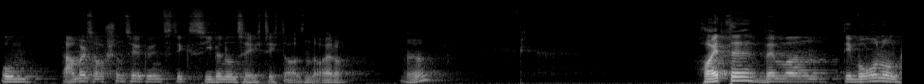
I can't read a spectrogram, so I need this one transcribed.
um damals auch schon sehr günstig 67.000 Euro. Ja. Heute, wenn man die Wohnung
